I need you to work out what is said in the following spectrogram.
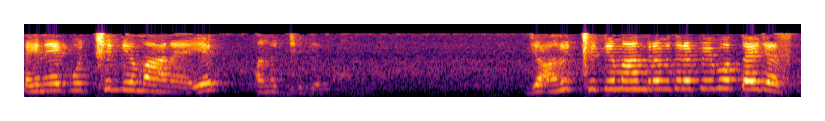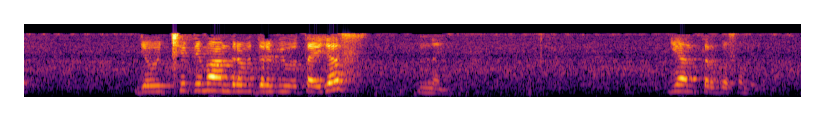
लेकिन एक उच्छिद्यमान है, एक अनुच्छिद्यमान। जो अनुच्छिद्यमान द्रव्य द्रव्य वो तेजस जो उच्छिद्यमान द्रव्य द्रव्य वो तेजस नहीं। ये अंतर को समझना।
